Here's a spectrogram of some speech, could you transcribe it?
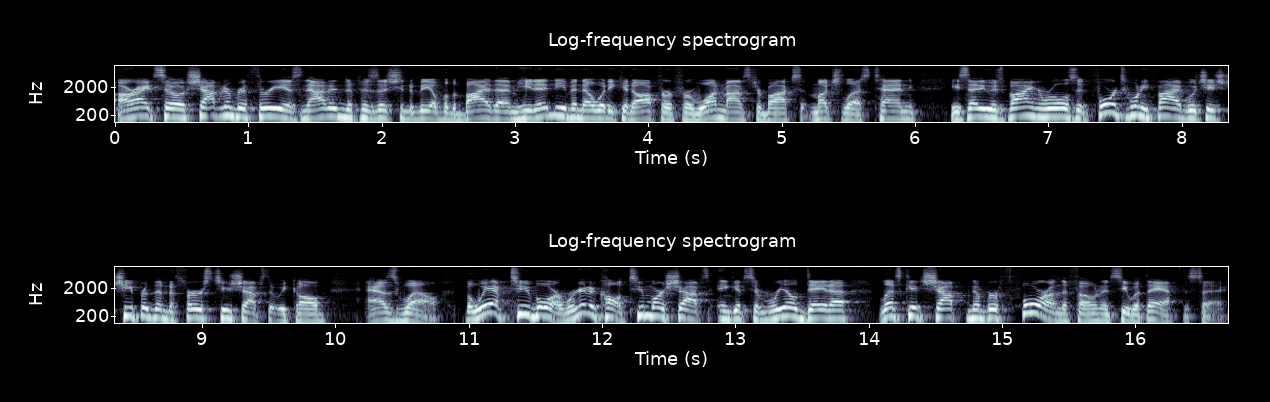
All right, so shop number three is not in the position to be able to buy them. He didn't even know what he could offer for one monster box, much less 10. He said he was buying rolls at 425, which is cheaper than the first two shops that we called as well. But we have two more. We're going to call two more shops and get some real data. Let's get shop number four on the phone and see what they have to say.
